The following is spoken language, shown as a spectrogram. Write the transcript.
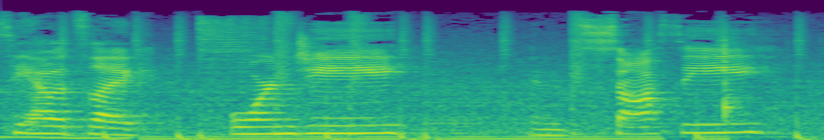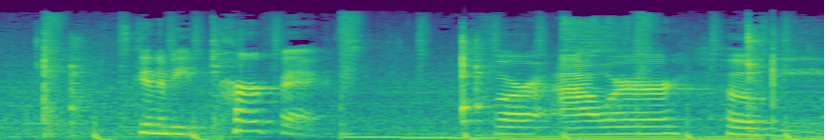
See how it's like orangey and saucy? It's gonna be perfect for our hoagie.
